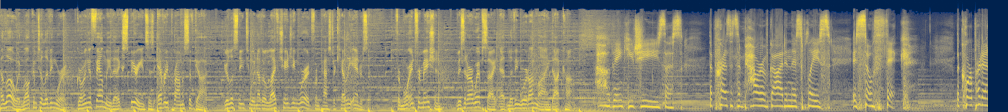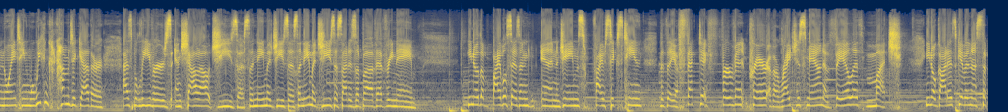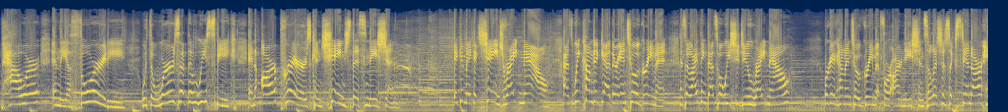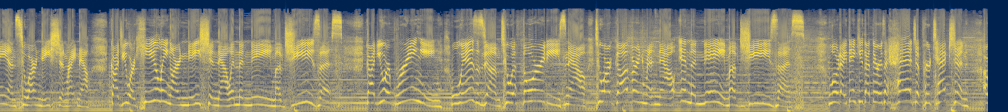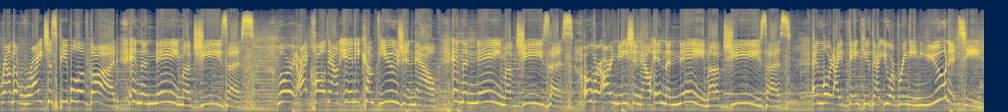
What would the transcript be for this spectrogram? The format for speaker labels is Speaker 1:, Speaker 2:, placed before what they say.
Speaker 1: Hello, and welcome to Living Word, growing a family that experiences every promise of God. You're listening to another life changing word from Pastor Kelli Anderson. For more information, visit our website at livingwordonline.com.
Speaker 2: Oh, thank you, Jesus. The presence and power of God in this place is so thick. The corporate anointing, when we can come together as believers and shout out Jesus, the name of Jesus, the name of Jesus that is above every name. You know, the Bible says in, in James 5:16 that the effective, fervent prayer of a righteous man availeth much. You know, God has given us the power and the authority with the words that, that we speak, and our prayers can change this nation. It can make a change right now as we come together into agreement. And so I think that's what we should do right now we're going to come into agreement for our nation. So let's just extend our hands to our nation right now. God, you are healing our nation now in the name of Jesus. God, you are bringing wisdom to authorities now, to our government now, in the name of Jesus. Lord, I thank you that there is a hedge of protection around the righteous people of God in the name of Jesus. Lord, I call down any confusion now in the name of Jesus over our nation now in the name of Jesus. And Lord, I thank you that you are bringing unity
